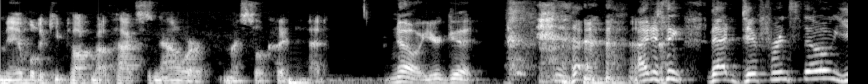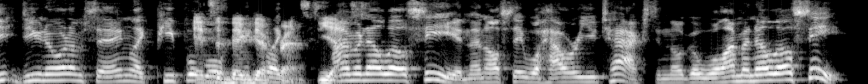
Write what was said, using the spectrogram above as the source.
am I able to keep talking about taxes now, or am I still cutting ahead? No, you're good. I just think that difference, though. You, do you know what I'm saying? Like people, it's a big difference. Like, yes. I'm an LLC, and then I'll say, "Well, how are you taxed?" And they'll go, "Well, I'm an LLC."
